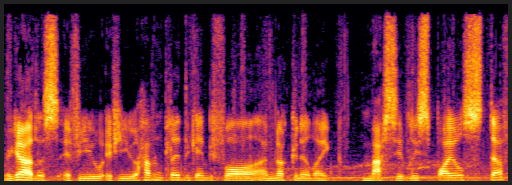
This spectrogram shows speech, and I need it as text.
regardless, if you if you haven't played the game before, I'm not gonna like massively spoil stuff,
